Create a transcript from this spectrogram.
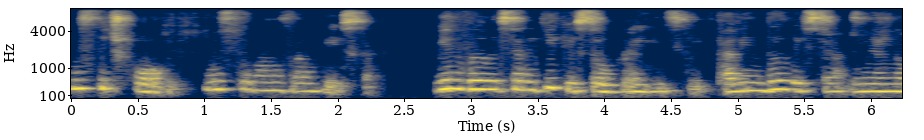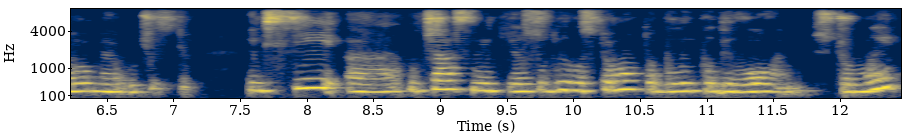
містечковий, місто Івано-Франківська. Він вилився не тільки всеукраїнський, а він вилився з міжнародною участю. І всі е, учасники, особливо з Торонто, були подивовані, що ми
